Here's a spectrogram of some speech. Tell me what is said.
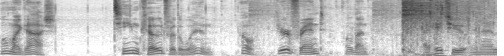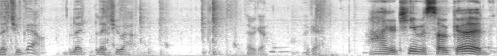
oh my gosh. Team code for the win. Oh, you're a friend. Hold on. I hit you and I let you out. Let let you out. There we go. Okay. Ah, your team is so good.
